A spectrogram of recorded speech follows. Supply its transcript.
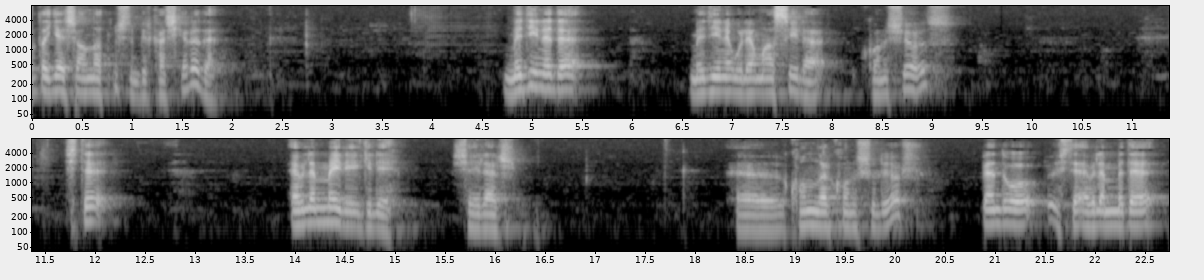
Burada geç anlatmıştım birkaç kere de. Medine'de Medine ulemasıyla konuşuyoruz. İşte evlenmeyle ilgili şeyler, e, konular konuşuluyor. Ben de o işte evlenmede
